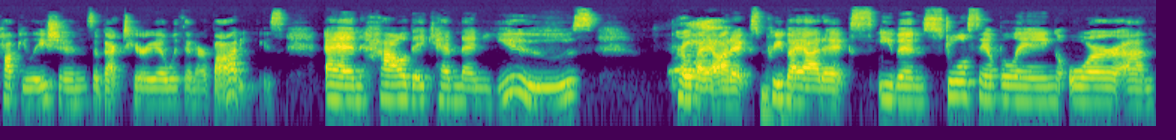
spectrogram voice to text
populations of bacteria within our bodies and how they can then use probiotics, Mhm. prebiotics, even stool sampling, or um,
